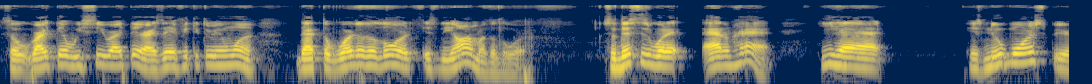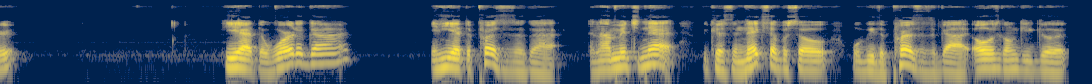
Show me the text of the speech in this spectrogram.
So right there we see right there, Isaiah 53 and 1 that the word of the Lord is the arm of the Lord. So this is what Adam had. He had his newborn spirit, he had the word of God, and he had the presence of God. And I mentioned that because the next episode will be the presence of God. Oh, it's gonna get good.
